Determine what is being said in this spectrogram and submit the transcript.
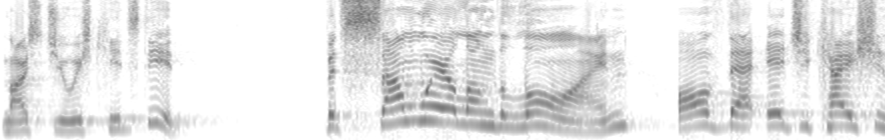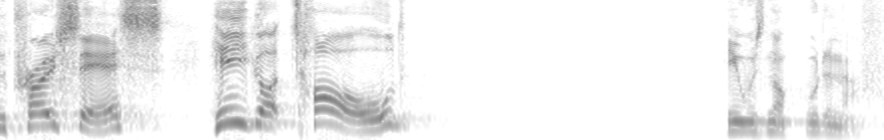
Most Jewish kids did. But somewhere along the line of that education process, he got told he was not good enough.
